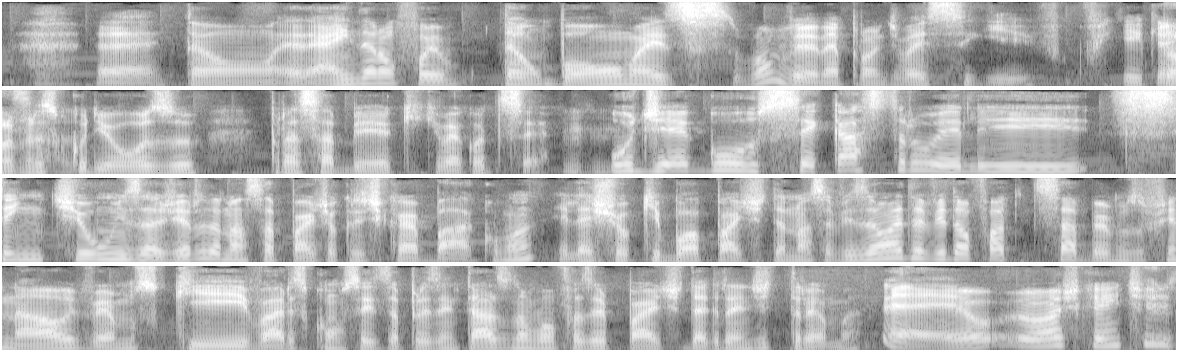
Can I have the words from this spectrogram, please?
é, então é, ainda não foi tão bom, mas vamos ver, né, pra onde vai seguir. Fiquei Quem pelo menos sabe? curioso para saber o que, que vai acontecer. Uhum. O Diego C. Castro, ele sentiu um exagero da nossa parte ao criticar Bakuman. Ele achou que boa parte da nossa visão é devido ao fato de sabermos o final e vermos que vários conceitos apresentados não vão fazer parte da grande trama. É, eu, eu acho que a gente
